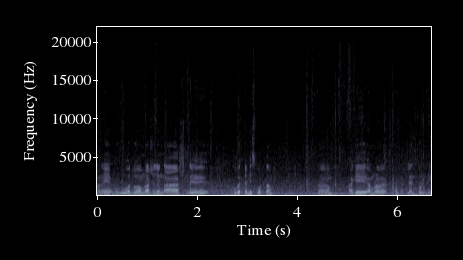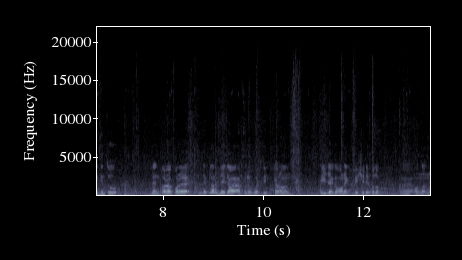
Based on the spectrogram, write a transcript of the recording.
মানে উলুয়াটু আমরা আসলে না আসলে খুব একটা মিস করতাম। আগে আমরা প্ল্যান করিনি, কিন্তু প্ল্যান করার পরে দেখলাম যে এটা আসলে ভর্তি কারণ এই জায়গা অনেক বেশি ডেভেলপ অন্যান্য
